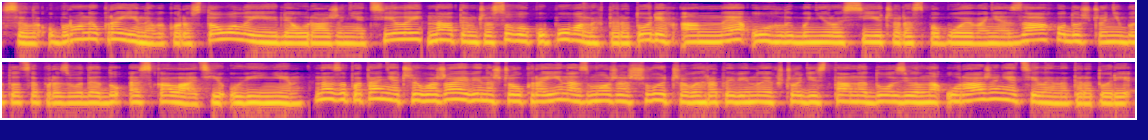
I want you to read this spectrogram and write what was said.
Сили оборони України використовували їх для ураження цілей на тимчасово окупованих територіях, а не у глибині Росії через побоювання заходу, що нібито це призведе до ескалації у війні. На запитання, чи вважає він, що Україна зможе швидше виграти війну, якщо дістане дозвіл на ураження цілей на території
